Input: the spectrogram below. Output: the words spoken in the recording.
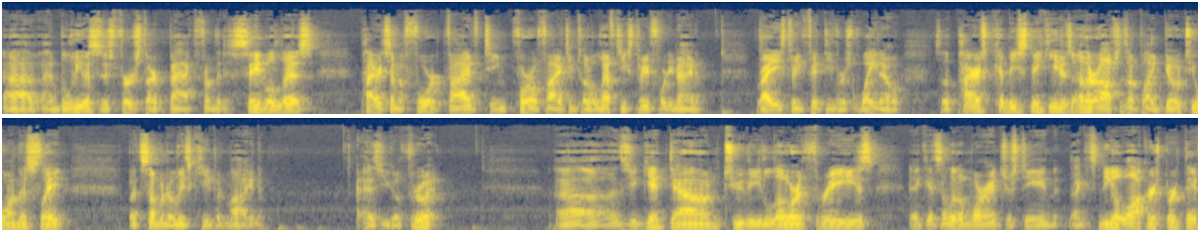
uh, I believe this is his first start back from the disabled list. Pirates have a 4-5 team, 405 team total. Lefties 349, righties 350 versus Wayno. So the Pirates could be sneaky. There's other options I'll probably go to on this slate, but someone to at least keep in mind as you go through it. Uh, as you get down to the lower threes, it gets a little more interesting. Like it's Neil Walker's birthday,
